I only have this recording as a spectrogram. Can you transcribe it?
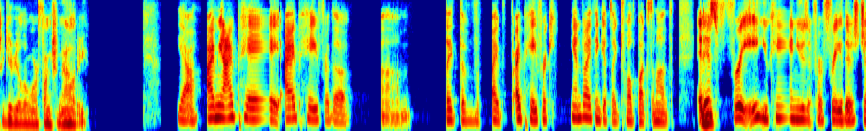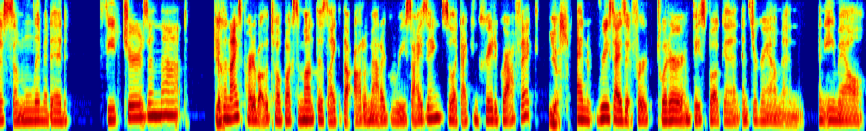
to give you a little more functionality. Yeah. I mean, I pay I pay for the um like the I, I pay for Canva. I think it's like 12 bucks a month. It Mhm. is free. You can use it for free. There's just some limited features in that. But the nice part about the 12 bucks a month is like the automatic resizing. So like I can create a graphic Yes. and resize it for Twitter and Facebook and Instagram and an email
